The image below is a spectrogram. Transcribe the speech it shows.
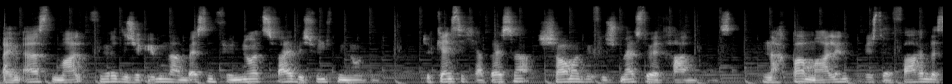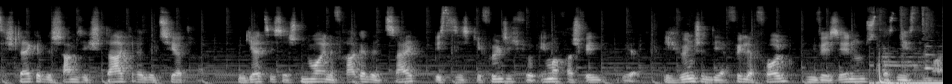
Beim ersten Mal führe diese Übung am besten für nur zwei bis fünf Minuten. Du kennst dich ja besser, schau mal, wie viel Schmerz du ertragen kannst. Nach ein paar Malen wirst du erfahren, dass die Stärke des Scham sich stark reduziert hat. Und jetzt ist es nur eine Frage der Zeit, bis dieses Gefühl sich für immer verschwinden wird. Ich wünsche dir viel Erfolg und wir sehen uns das nächste Mal.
